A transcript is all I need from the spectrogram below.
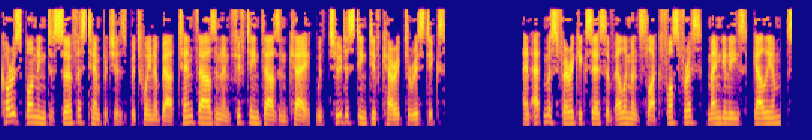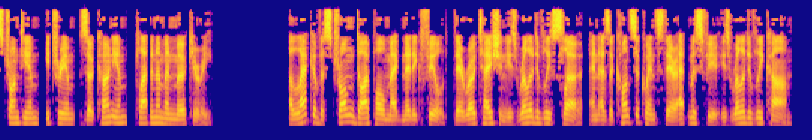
corresponding to surface temperatures between about 10,000 and 15,000 K, with two distinctive characteristics. An atmospheric excess of elements like phosphorus, manganese, gallium, strontium, yttrium, zirconium, platinum and mercury. A lack of a strong dipole magnetic field, their rotation is relatively slow, and as a consequence their atmosphere is relatively calm.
